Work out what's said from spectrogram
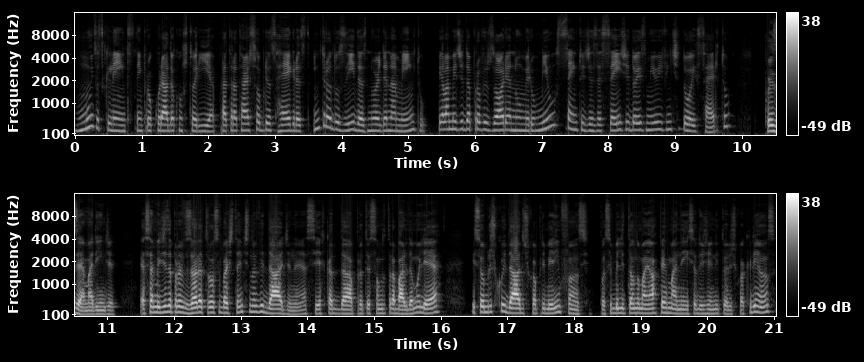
muitos clientes têm procurado a consultoria para tratar sobre as regras introduzidas no ordenamento pela medida provisória número 1116 de 2022, certo? Pois é, Maríndia. Essa medida provisória trouxe bastante novidade né, acerca da proteção do trabalho da mulher e sobre os cuidados com a primeira infância, possibilitando maior permanência dos genitores com a criança,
